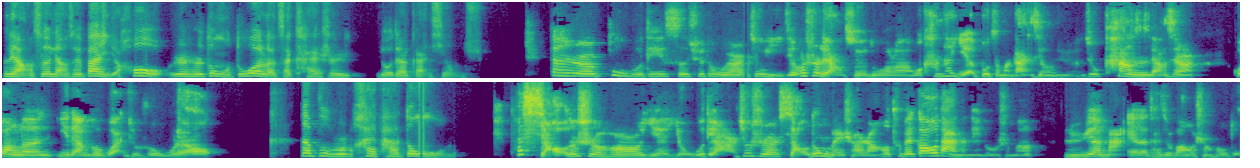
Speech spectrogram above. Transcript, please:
两岁两岁半以后认识动物多了，才开始有点感兴趣。但是布布第一次去动物园就已经是两岁多了，我看他也不怎么感兴趣，就看两下，逛了一两个馆就说无聊。那布布害怕动物吗？他小的时候也有点儿，就是小动物没事儿，然后特别高大的那种什么驴呀马呀的，他就往我身后躲。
